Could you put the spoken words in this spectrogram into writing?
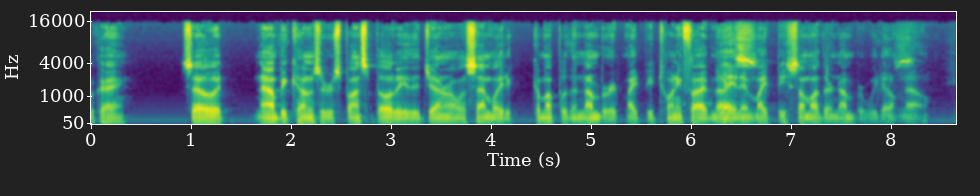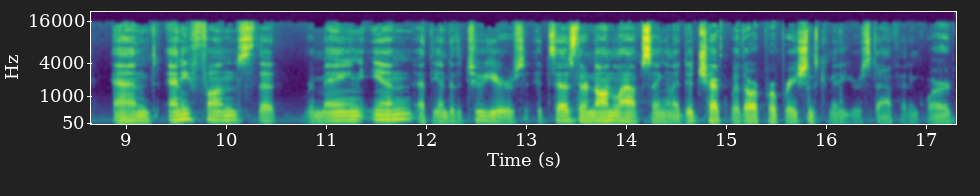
Okay. So it now becomes the responsibility of the General Assembly to come up with a number. It might be 25 million, it might be some other number, we don't know. And any funds that remain in at the end of the two years, it says they're non-lapsing, and I did check with our appropriations committee, your staff had inquired,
